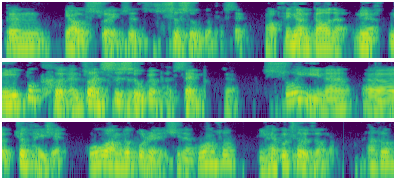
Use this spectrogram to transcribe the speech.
跟药税是四十五个 percent，哦，非常高的。你你不可能赚四十五个 percent，对，所以呢，呃，就赔钱。国王都不忍心了，国王说：“你还不撤走吗？”他说：“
